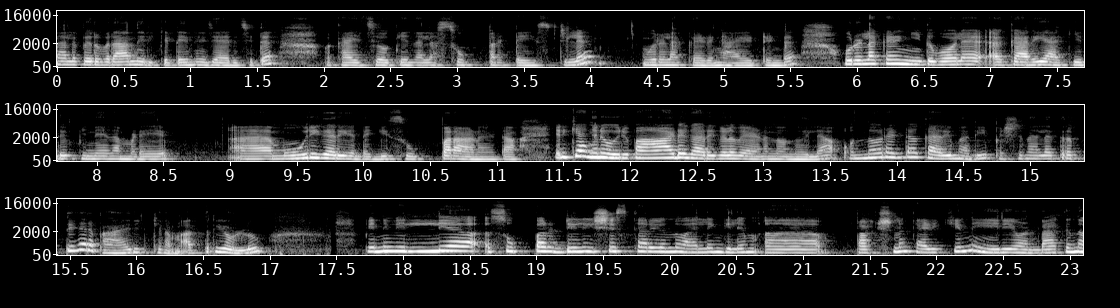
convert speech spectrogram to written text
നല്ല വെറുവരാന്നിരിക്കട്ടെ എന്ന് വിചാരിച്ചിട്ട്. അപ്പോൾ കഴിച്ച് നോക്കി നല്ല സൂപ്പർ ടേസ്റ്റിൽ ഉരുളക്കിഴങ്ങ് ആയിട്ടുണ്ട്. ഉരുളക്കിഴങ്ങ് ഇതുപോലെ കറിയാക്കിയത് പിന്നെ നമ്മുടെ മൂരി കറി ഉണ്ടെങ്കിൽ സൂപ്പറാണ് കേട്ടോ. എനിക്കങ്ങനെ ഒരുപാട് കറികൾ വേണമെന്നൊന്നുമില്ല. ഒന്നോ രണ്ടോ കറി മതി. പക്ഷെ നല്ല തൃപ്തികരമായിരിക്കണം. അത്രയേ ഉള്ളൂ. പിന്നെ വലിയ സൂപ്പർ ഡിലീഷ്യസ് കറിയൊന്നും അല്ലെങ്കിലും ഭക്ഷണം കഴിക്കുന്ന ഏരിയ ഉണ്ടാക്കുന്ന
